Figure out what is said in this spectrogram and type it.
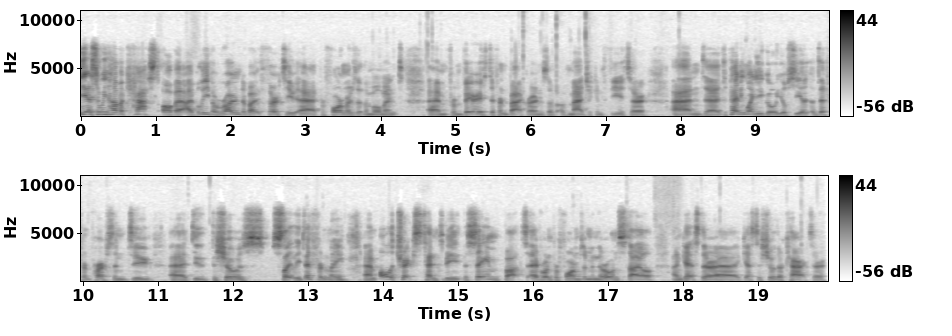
Yeah, so we have a cast of, uh, I believe, around about 30 uh, performers at the moment um, from various different backgrounds of, of magic and theatre. And uh, depending when you go, you'll see a, a different person do uh, do the shows slightly differently. Um, all the tricks tend to be the same, but everyone performs them in their own style and gets their uh, gets to show their character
